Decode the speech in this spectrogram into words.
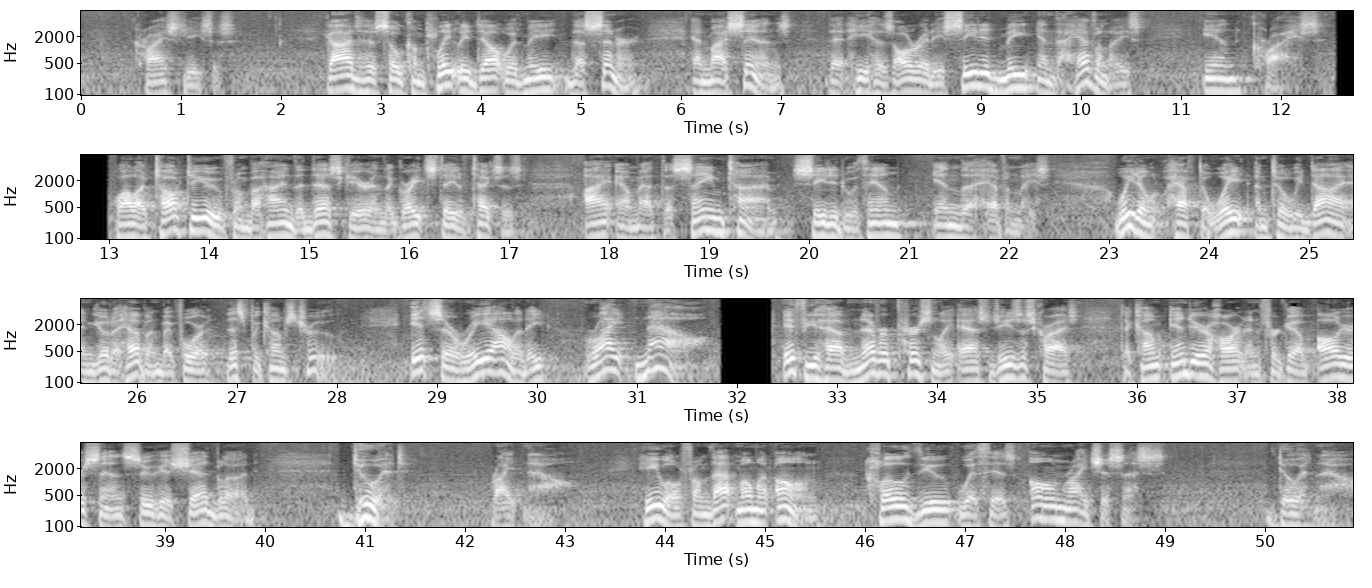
Christ Jesus. God has so completely dealt with me, the sinner, and my sins, that He has already seated me in the heavenlies in Christ. While I talk to you from behind the desk here in the great state of Texas, I am at the same time seated with Him in the heavenlies. We don't have to wait until we die and go to heaven before this becomes true. It's a reality right now. If you have never personally asked Jesus Christ to come into your heart and forgive all your sins through his shed blood, do it right now. He will, from that moment on, clothe you with his own righteousness. Do it now.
